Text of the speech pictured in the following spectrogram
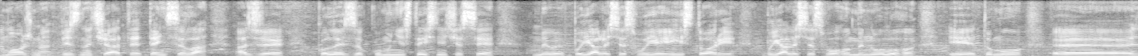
можна відзначати День села. Адже колись за комуністичні часи ми боялися своєї історії, боялися свого минулого, і тому е,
